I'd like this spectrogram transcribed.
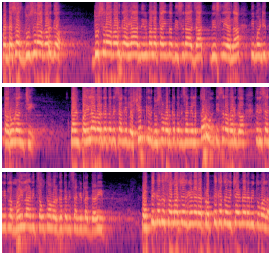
पण तसाच दुसरा वर्ग दुसरा वर्ग ह्या निर्मलाताईंना दिसरा जात दिसली आहे ना ती म्हणजे तरुणांची. कारण पहिला वर्ग त्यांनी सांगितलं शेतकरी दुसरा वर्ग त्यांनी सांगितलं तरुण तिसरा वर्ग त्यांनी सांगितलं महिला आणि चौथा वर्ग त्यांनी सांगितलं गरीब. प्रत्येकाचा समाचार घेणार आहे प्रत्येकाचा विचारणार आहे मी तुम्हाला.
